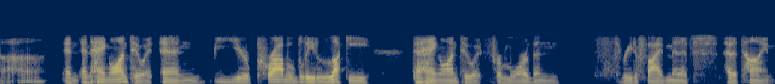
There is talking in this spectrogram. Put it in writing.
uh, and and hang on to it. And you're probably lucky to hang on to it for more than three to five minutes at a time.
